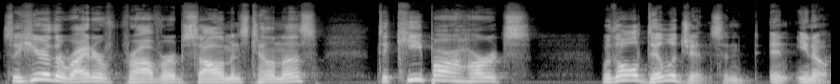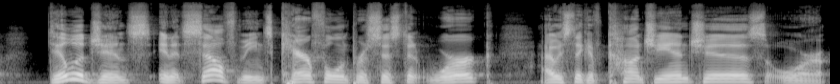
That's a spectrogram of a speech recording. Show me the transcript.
So here the writer of Proverbs Solomon's telling us to keep our hearts with all diligence and and you know, diligence in itself means careful and persistent work. I always think of conscientious or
